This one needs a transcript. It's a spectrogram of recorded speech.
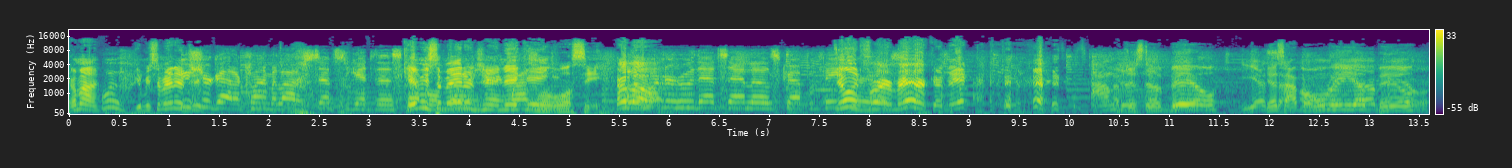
Come on, Woo. give me some energy. You sure gotta climb a lot of steps to get to this. Give me some energy, here Nikki. We'll, we'll see. Come oh, I on, wonder who that sad little scrap of paper do it for is. America, Nick. I'm just a bill. Yes, I'm only a bill.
